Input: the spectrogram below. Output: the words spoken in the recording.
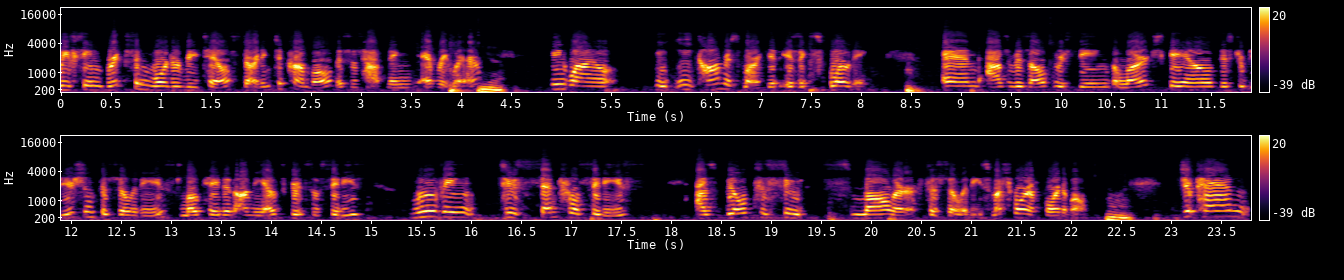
We've seen bricks and mortar retail starting to crumble. This is happening everywhere. Yeah. Meanwhile, the e-commerce market is exploding. And as a result, we're seeing the large scale distribution facilities located on the outskirts of cities moving to central cities as built to suit smaller facilities, much more affordable. Japan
